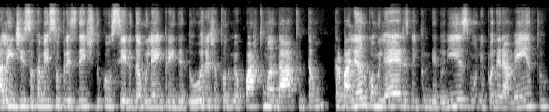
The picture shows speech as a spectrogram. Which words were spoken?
Além disso, eu também sou presidente do Conselho da Mulher Empreendedora, já estou no meu quarto mandato, então, trabalhando com mulheres no empreendedorismo, no empoderamento.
